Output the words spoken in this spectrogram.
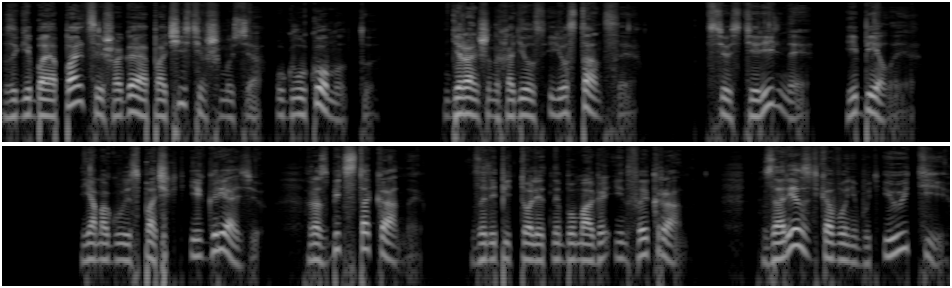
загибая пальцы и шагая по очистившемуся углу комнаты, где раньше находилась ее станция. Все стерильное и белое. Я могу испачкать их грязью, разбить стаканы, залепить туалетной бумагой инфоэкран, зарезать кого-нибудь и уйти.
